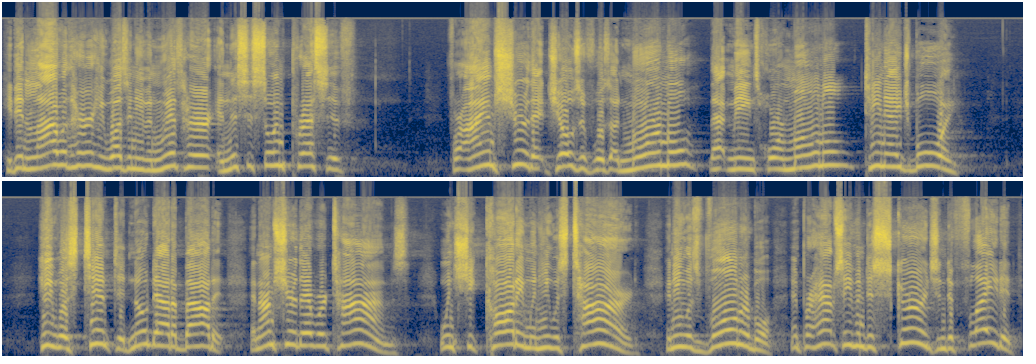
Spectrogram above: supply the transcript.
He didn't lie with her, he wasn't even with her, and this is so impressive. For I am sure that Joseph was a normal, that means hormonal, teenage boy. He was tempted, no doubt about it. And I'm sure there were times when she caught him when he was tired and he was vulnerable and perhaps even discouraged and deflated.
